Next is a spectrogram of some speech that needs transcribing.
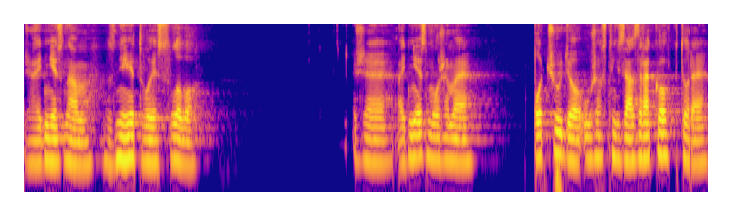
že aj dnes nám znie Tvoje slovo, že aj dnes môžeme počuť o úžasných zázrakoch, ktoré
